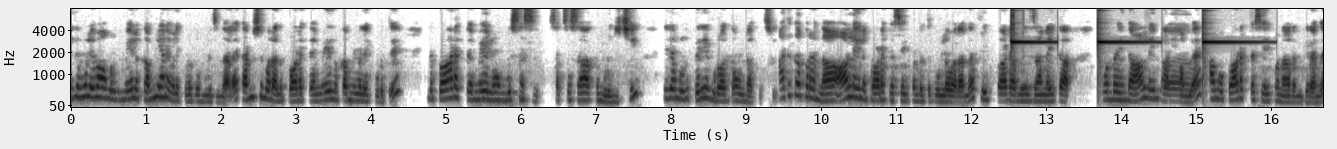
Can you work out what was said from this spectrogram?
இது மூலயமா அவங்களுக்கு மேலும் கம்மியான விலை கொடுக்க முடிஞ்சதால கன்சியூமர் அந்த ப்ராடக்ட்டை மேலும் கம்மி விலை கொடுத்து இந்த ப்ராடக்ட்டை மேலும் பிஸ்னஸ் சக்ஸஸ் ஆக்க முடிஞ்சிச்சு. இது அவங்களுக்கு பெரிய குரோத்தை உண்டாக்குச்சு. அதுக்கப்புறம் தான் ஆன்லைன்ல ப்ராடக்ட்டை சேல் பண்றதுக்கு உள்ள வராங்க. ஃப்ளிப்கார்ட் அமேசான் நைகா போன்ற இந்த ஆன்லைன் பிளாட்ஃபார்ம்ல அவங்க ப்ராடக்ட்டை சேல் பண்ண ஆரம்பிக்கிறாங்க.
